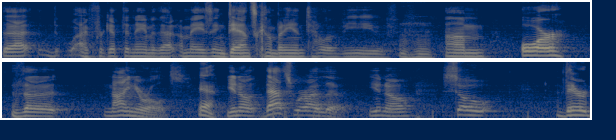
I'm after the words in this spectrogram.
that I forget the name of that amazing dance company in Tel Aviv, Mm-hmm. um, or the nine-year-olds. Yeah. You know, that's where I live. You know, so they're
